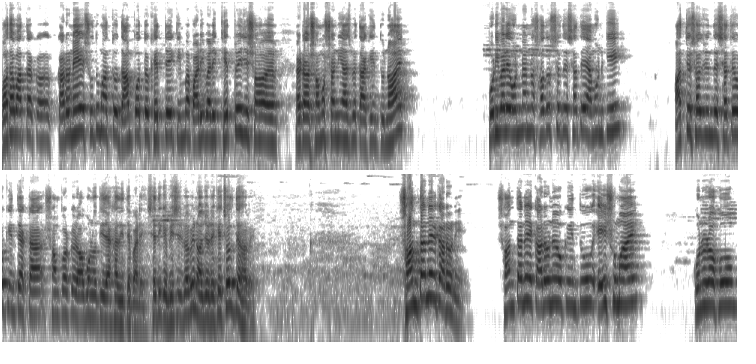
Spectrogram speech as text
কথাবার্তার কা- কারণে শুধুমাত্র দাম্পত্য ক্ষেত্রে কিংবা পারিবারিক ক্ষেত্রেই যে একটা সমস্যা নিয়ে আসবে তা কিন্তু নয়। পরিবারের অন্যান্য সদস্যদের সাথে এমনকি আত্মীয় স্বজনদের সাথেও কিন্তু একটা সম্পর্কের অবনতি দেখা দিতে পারে। সেদিকে বিশেষভাবে নজর রেখে চলতে হবে। সন্তানের কারণে, সন্তানের কারণেও কিন্তু এই সময় কোনো রকম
